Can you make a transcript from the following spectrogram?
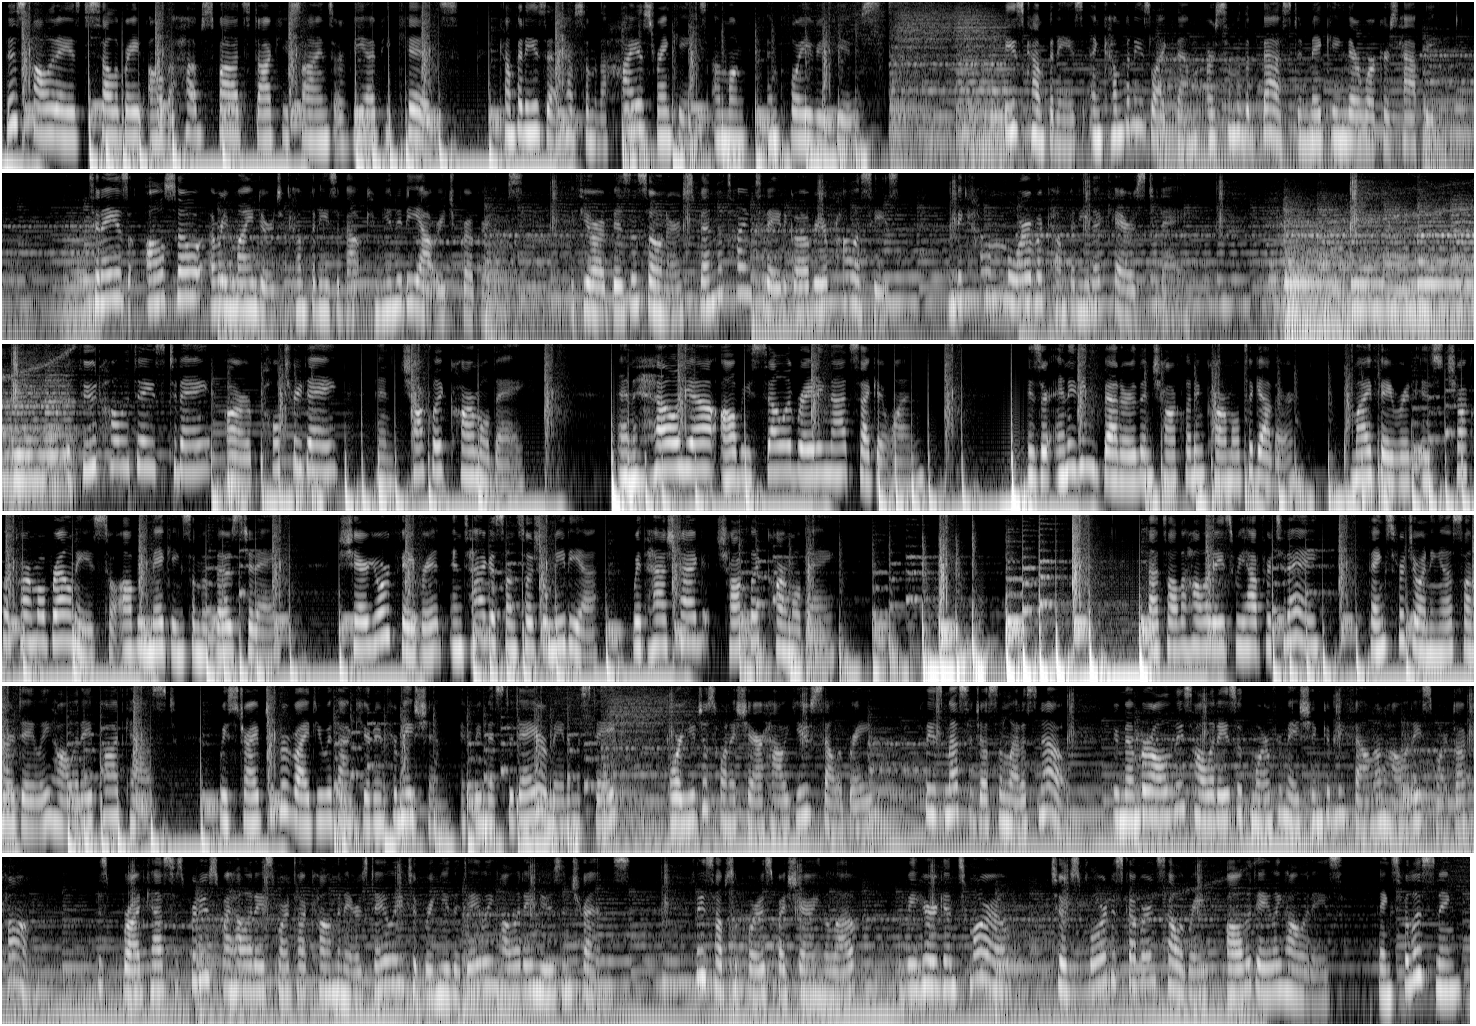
This holiday is to celebrate all the HubSpots, DocuSigns, or VIPKids, companies that have some of the highest rankings among employee reviews. These companies and companies like them are some of the best in making their workers happy. Today is also a reminder to companies about community outreach programs. If you are a business owner, spend the time today to go over your policies and become more of a company that cares today. The food holidays today are Poultry Day and Chocolate Caramel Day. And hell yeah, I'll be celebrating that second one. Is there anything better than chocolate and caramel together? My favorite is chocolate caramel brownies, so I'll be making some of those today. Share your favorite and tag us on social media with hashtag chocolate caramel day. That's all the holidays we have for today. Thanks for joining us on our daily holiday podcast. We strive to provide you with accurate information. If we missed a day or made a mistake, or you just want to share how you celebrate, please message us and let us know. Remember, all of these holidays with more information can be found on holidaysmart.com. This broadcast is produced by holidaysmart.com and airs daily to bring you the daily holiday news and trends. Please help support us by sharing the love. We'll be here again tomorrow to explore, discover, and celebrate all the daily holidays. Thanks for listening.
